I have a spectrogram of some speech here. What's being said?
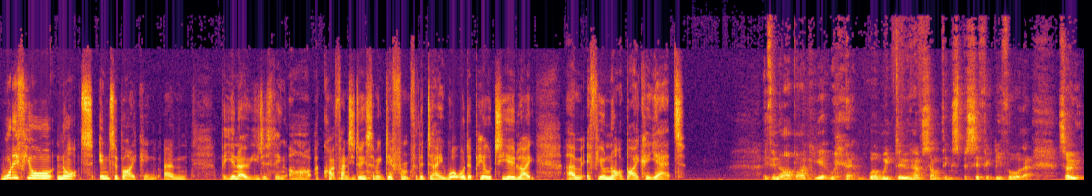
What if you're not into biking, um, but you know you just think, oh, I quite fancy doing something different for the day? What would appeal to you, like um, if you're not a biker yet? If you're not a biker yet, we, well, we do have something specifically for that. So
